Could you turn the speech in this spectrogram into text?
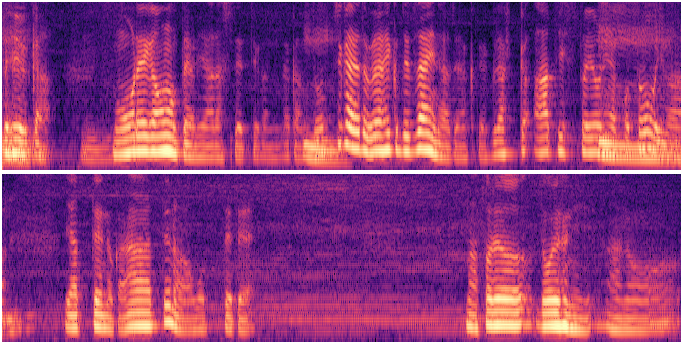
というか、うんもう俺が思ったようにやらせてっていうかだからどっちかというとグラフィックデザイナーじゃなくてグラフィックアーティスト寄りなことを今やってんのかなっていうのは思ってて。まあそれをどういうふうにあの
